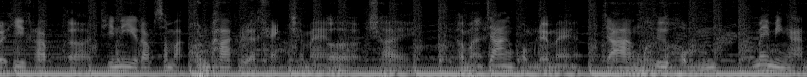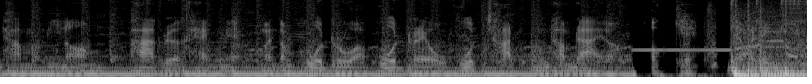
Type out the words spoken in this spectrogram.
อพี่ครับเออที่นี่รับสมัครคนภาคเรือแข่งใช่ไหมเออใช่ทำไมจ้างผมได้ไหมจ้างมึงคือผมไม่มีงานทำอะพี่น้อง ภาคเรือแข่งเนี่ยมันต้องพูดรัวพูดเร็วพูดชัดมึงทำได้เหรอโอเคอย่ามาเล่นหนี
